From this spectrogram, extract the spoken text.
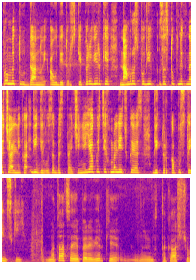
Про мету даної аудиторської перевірки нам розповів заступник начальника відділу забезпечення якості Хмельницької АЕС Віктор Капустинський. Мета цієї перевірки така, щоб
